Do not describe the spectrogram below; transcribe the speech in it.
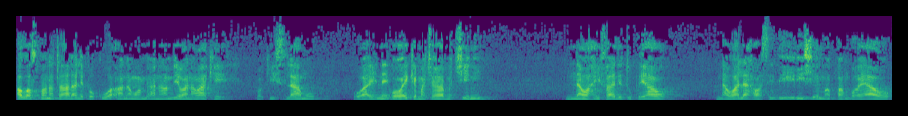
Allah subhanahu wa ta'ala alipokuwa anawaambia wanawake wa Kiislamu waweke macho yao chini na wahifadhi tupu yao na wala hawasidhihirishe mapambo yao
